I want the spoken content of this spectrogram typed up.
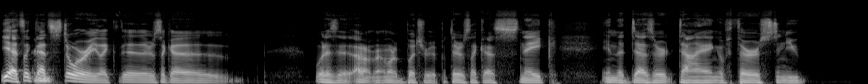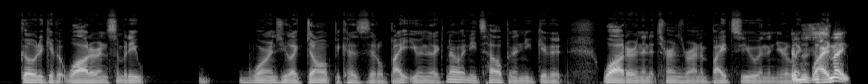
Yeah, it's like that story. Like there's like a what is it? I don't remember. I'm gonna butcher it, but there's like a snake in the desert dying of thirst, and you go to give it water, and somebody warns you like don't because it'll bite you, and they're like no, it needs help, and then you give it water, and then it turns around and bites you, and then you're like why? snake.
